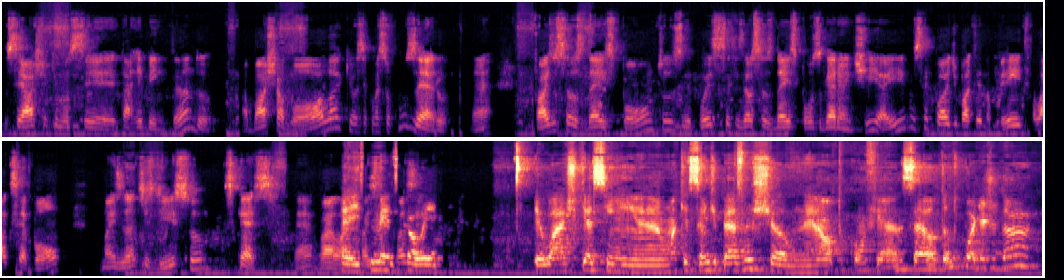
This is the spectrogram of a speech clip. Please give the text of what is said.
Você acha que você está arrebentando, abaixa a bola que você começou com zero, né? Faz os seus 10 pontos, depois que você fizer os seus 10 pontos garantir, aí você pode bater no peito, falar que você é bom, mas antes disso, esquece, né? Vai lá. É isso mesmo, Cauê. Eu acho que, assim, é uma questão de pés no chão, né? A autoconfiança, ela tanto pode ajudar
